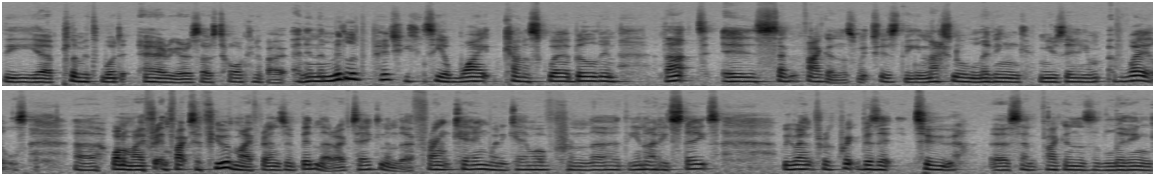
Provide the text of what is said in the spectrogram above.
the uh, Plymouth Wood area as I was talking about. And in the middle of the pitch, you can see a white kind of square building. That is St Fagans, which is the National Living Museum of Wales. Uh, one of my, in fact, a few of my friends have been there. I've taken them there. Frank came when he came over from uh, the United States. We went for a quick visit to uh, St Fagans Living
